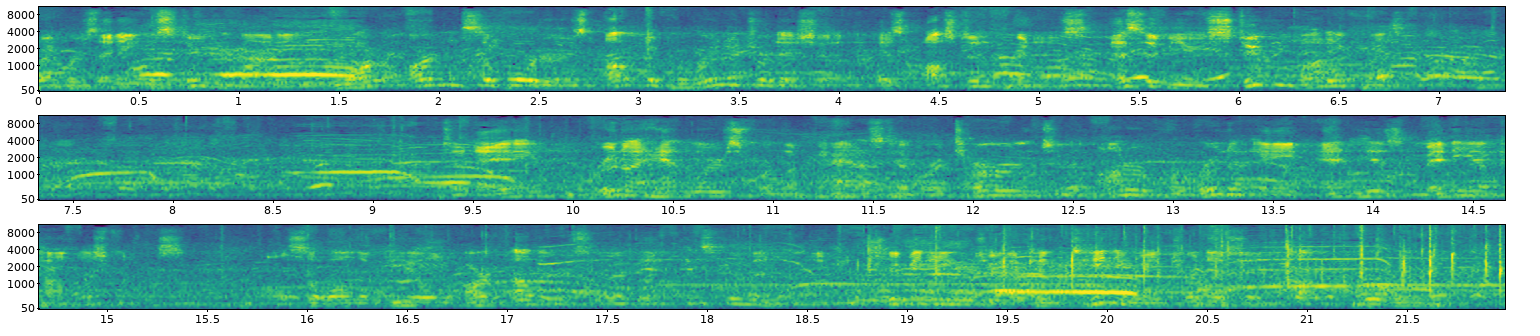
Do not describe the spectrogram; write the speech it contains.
Representing the student body, who are ardent supporters of the Peruna tradition, is Austin Prentice, SMU Student Body President. Today, Peruna handlers from the past have returned to honor Peruna 8 and his many accomplishments. Also on the field are others who have been instrumental in contributing to the continuing tradition of Peruna.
